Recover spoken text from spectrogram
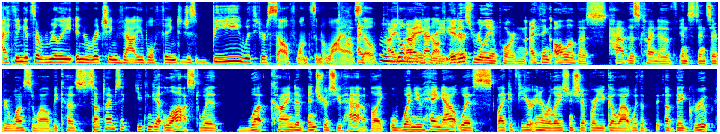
I think it's a really enriching, valuable thing to just be with yourself once in a while. So I, don't I, write I that off. Either. It is really important. I think all of us have this kind of instance every once in a while because sometimes it, you can get lost with what kind of interests you have. Like when you hang out with, like if you're in a relationship where you go out with a, a big group,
